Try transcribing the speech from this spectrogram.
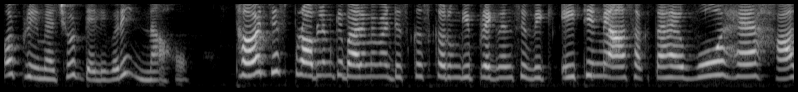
और प्रीमेच्योर डिलीवरी ना हो। थर्ड जिस प्रॉब्लम के बारे में मैं डिस्कस करूँगी प्रेगनेंसी वीक 18 में आ सकता है, वो है हाथ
